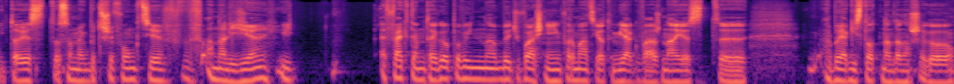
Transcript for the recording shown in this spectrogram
I to, jest, to są jakby trzy funkcje w, w analizie i efektem tego powinna być właśnie informacja o tym, jak ważna jest y, albo jak istotna dla, naszego,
